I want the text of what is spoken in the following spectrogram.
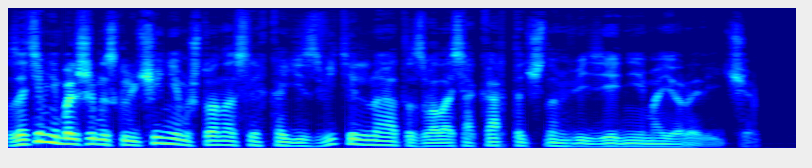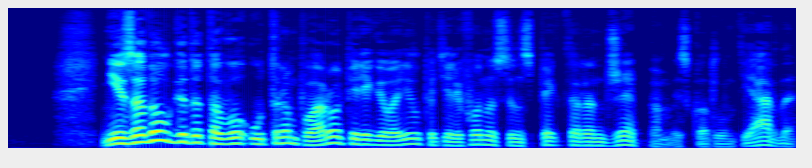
за тем небольшим исключением, что она слегка язвительно отозвалась о карточном везении майора Рича. Незадолго до того утром Пуаро переговорил по телефону с инспектором Джеппом из Скотланд-Ярда.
